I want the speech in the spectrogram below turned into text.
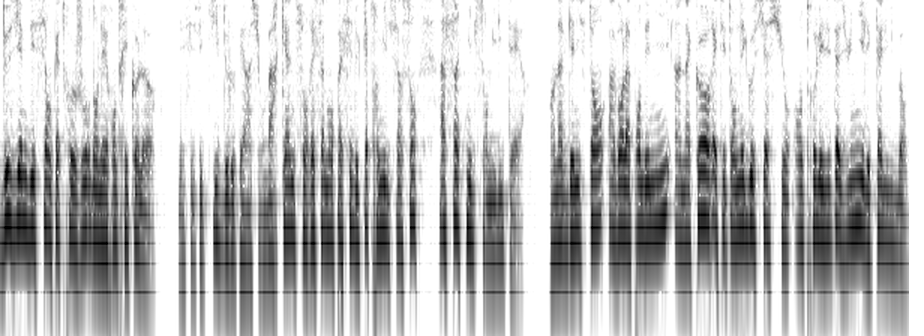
deuxième décès en quatre jours dans les rangs tricolores. Les effectifs de l'opération Barkhane sont récemment passés de 4500 à 5100 militaires. En Afghanistan, avant la pandémie, un accord était en négociation entre les États-Unis et les talibans.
